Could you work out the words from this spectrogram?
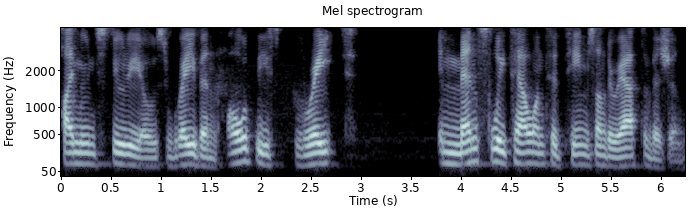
high moon studios raven all of these great immensely talented teams under activision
